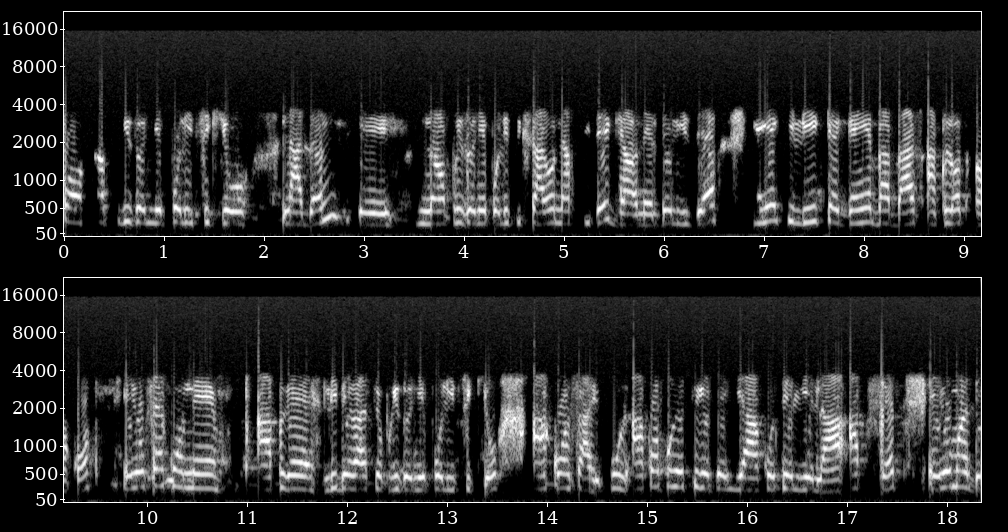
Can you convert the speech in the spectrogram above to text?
que prisonniers politiques la donne. Et non prisonniers politiques ça on a cité Garnel Belizer gagne qui lit que gagne Babas avec l'autre encore. Et au fait qu'on est après libération prisonniers politiques yo accord ça pour accord pour retirer pays à côté lié là fait. Et on demandé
